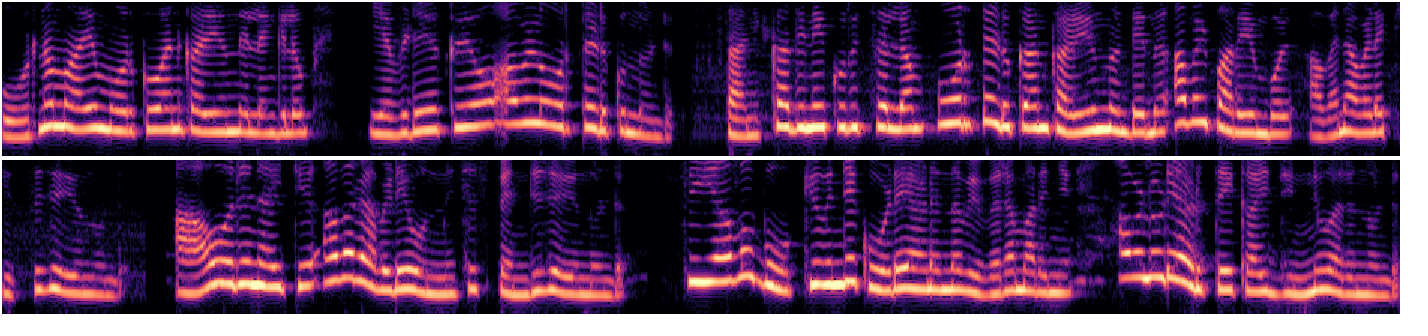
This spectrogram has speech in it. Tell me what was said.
പൂർണമായും ഓർക്കുവാൻ കഴിയുന്നില്ലെങ്കിലും എവിടെയൊക്കെയോ അവൾ ഓർത്തെടുക്കുന്നുണ്ട്. തനിക്കതിനെക്കുറിച്ചെല്ലാം ഓർത്തെടുക്കാൻ കഴിയുന്നുണ്ടെന്ന് അവൾ പറയുമ്പോൾ അവൻ അവളെ കിസ് ചെയ്യുന്നുണ്ട്. ആ ഒരു നൈറ്റ് അവർ അവിടെ ഒന്നിച്ച് സ്പെൻഡ് ചെയ്യുന്നുണ്ട്. സിയാവോ ബോക്യുവിന്റെ കൂടെയാണെന്ന വിവരമറിഞ്ഞ് അവളുടെ അടുത്തേക്കായി ജിന്നു വരുന്നുണ്ട്.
